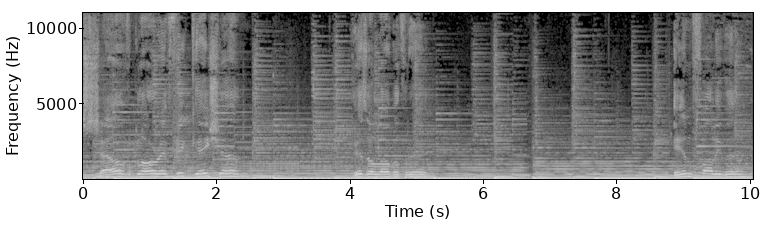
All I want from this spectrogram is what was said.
Self glorification is a local thrill in Follyville.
